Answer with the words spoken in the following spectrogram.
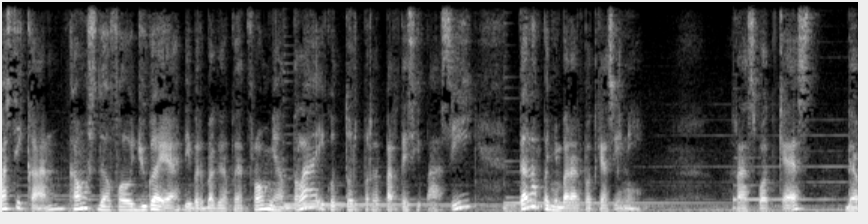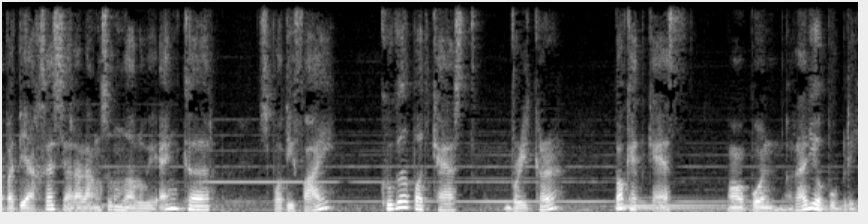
Pastikan kamu sudah follow juga ya di berbagai platform yang telah ikut turut berpartisipasi dalam penyebaran podcast ini. Ras Podcast dapat diakses secara langsung melalui Anchor, Spotify, Google Podcast, Breaker, Pocket Cast, maupun radio publik.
